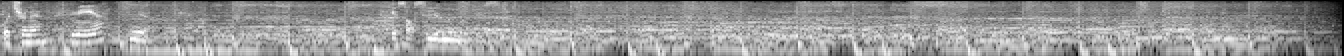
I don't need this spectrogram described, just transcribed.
What's your name? Mia? Mia. Guess I'll see you in the movies.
